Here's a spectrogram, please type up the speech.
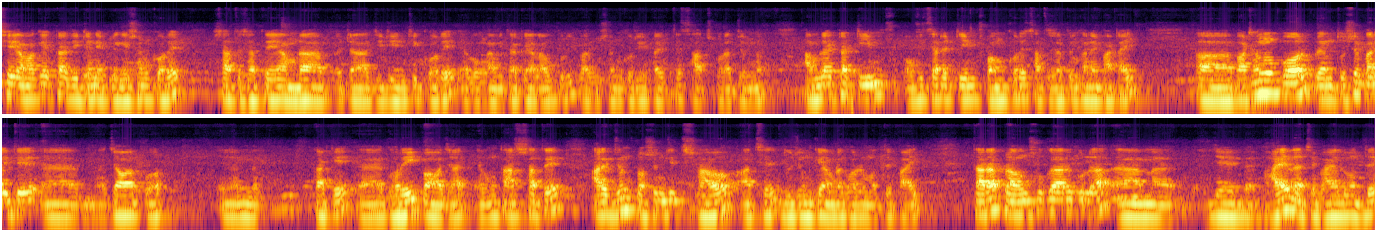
সে আমাকে একটা রিটার্ন অ্যাপ্লিকেশন করে। সাথে সাথে আমরা এটা জিডি এন্ট্রি করে এবং আমি তাকে অ্যালাউ করি পারমিশন করি বাড়িতে সার্চ করার জন্য। আমরা একটা টিম অফিসারের টিম ফর্ম করে সাথে সাথে ওখানে পাঠাই। পাঠানোর পর প্রেমতোষের বাড়িতে যাওয়ার পর তাকে ঘরেই পাওয়া যায় এবং তার সাথে আরেকজন প্রসেনজিৎ শাহ আছে, দুজনকে আমরা ঘরের মধ্যে পাই। তারা ব্রাউন সুগারগুলা যে ভায়েল আছে ভায়েলের মধ্যে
